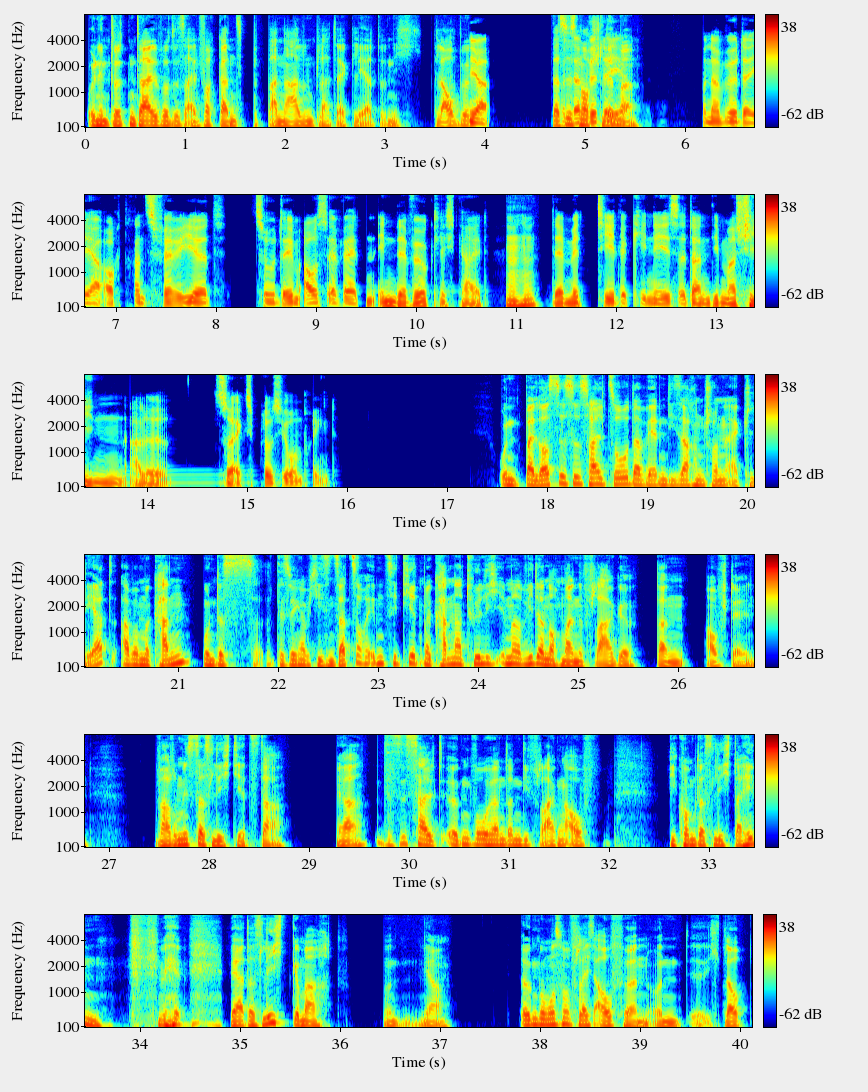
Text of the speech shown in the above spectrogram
Und im dritten Teil wurde es einfach ganz banal und platt erklärt. Und ich glaube, ja. Das und ist noch schlimmer. Ja, und dann wird er ja auch transferiert zu dem Auserwählten in der Wirklichkeit, mhm. der mit Telekinese dann die Maschinen alle zur Explosion bringt. Und bei Lost ist es halt so, da werden die Sachen schon erklärt, aber man kann, und das, deswegen habe ich diesen Satz auch eben zitiert, man kann natürlich immer wieder nochmal eine Frage dann aufstellen. Warum ist das Licht jetzt da? Ja, das ist halt, irgendwo hören dann die Fragen auf. Wie kommt das Licht dahin? wer, wer hat das Licht gemacht? Und ja, irgendwo muss man vielleicht aufhören. Und äh, ich glaube,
